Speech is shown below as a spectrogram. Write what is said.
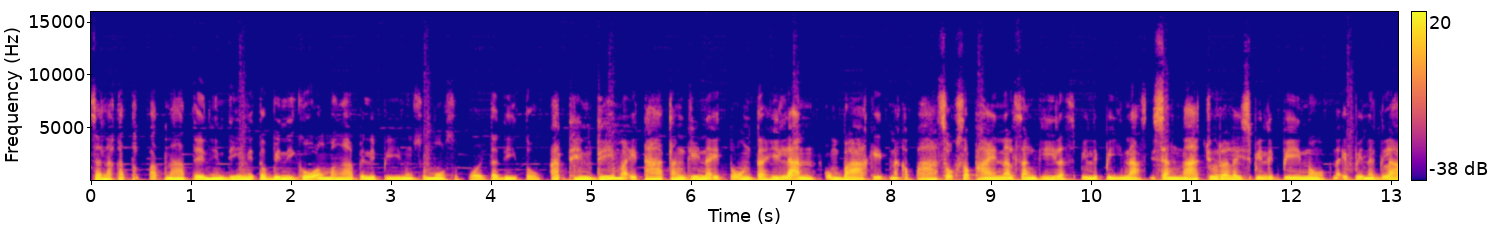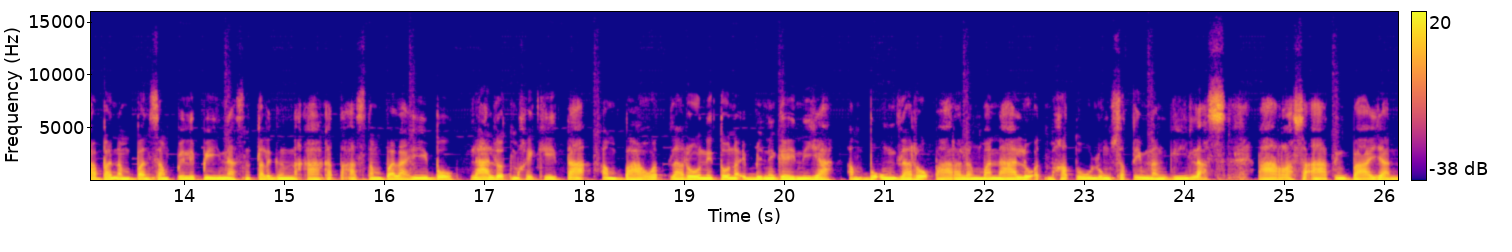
Sa nakatapat natin hindi nito binigo ang mga Pilipinong sumusuporta dito. At hindi maitatanggi na ito ang dahilan kung bakit nakapasok sa finals ang Gilas Pilipinas isang naturalized Pilipino na ipinaglaban ang bansang Pilipinas na talagang nakakataas ng balahibo. Lalo't makikita ang bawat laro nito na ibinigay niya ang buong laro para lang manalo at makatulong sa team ng Gilas para sa ating bayan.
